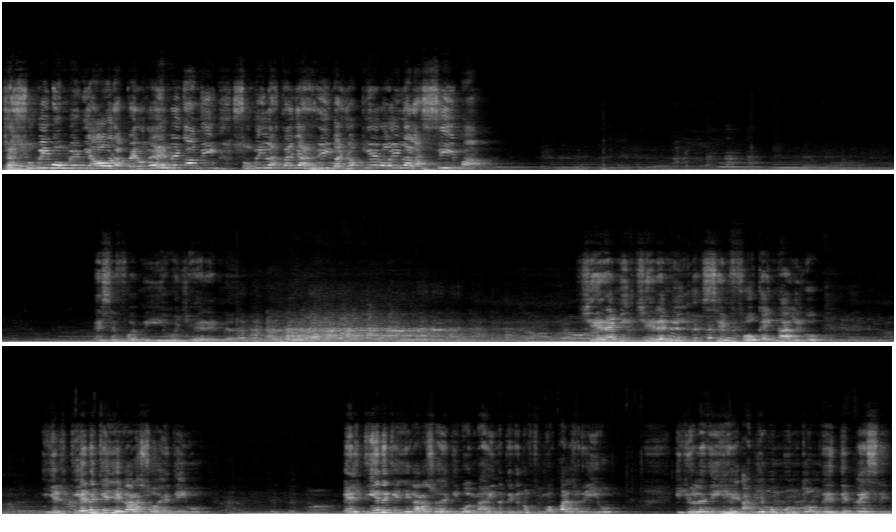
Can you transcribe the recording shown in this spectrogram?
Ya subimos media hora, pero déjenme a mí subir hasta allá arriba. Yo quiero ir a la cima. Ese fue mi hijo Jeremy. Jeremy, Jeremy se enfoca en algo y él tiene que llegar a su objetivo. Él tiene que llegar a su objetivo. Imagínate que nos fuimos para el río y yo le dije, había un montón de, de peces.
